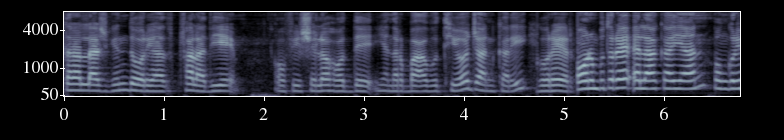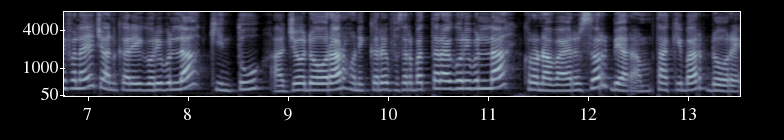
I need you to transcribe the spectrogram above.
তারা লাশ গিন দরিয়া ফালা দিয়ে। অফিসিয়াল হদ্দে ইয়ানার বাবুথিও জানকারি গরের অনুভূতরে এলাকা ইয়ান পঙ্গুরি ফেলাই জানকারি গরি বললা কিন্তু আজও ডরার হনিকারে ফুসার বাত্তারা গরি বললা করোনা ভাইরাসর বিয়ারাম তাকিবার ডরে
